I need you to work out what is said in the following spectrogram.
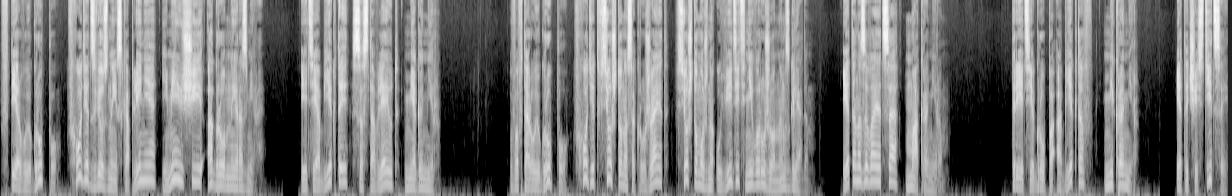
В первую группу входят звездные скопления, имеющие огромные размеры. Эти объекты составляют мегамир. Во вторую группу входит все, что нас окружает, все, что можно увидеть невооруженным взглядом. Это называется макромиром. Третья группа объектов — микромир. Это частицы,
